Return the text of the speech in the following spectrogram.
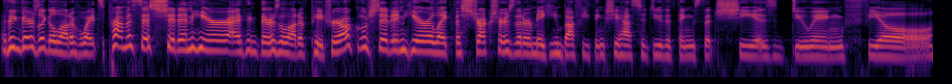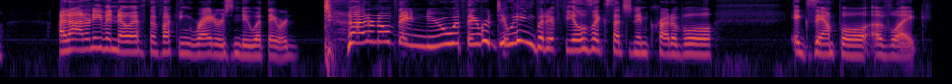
I think there's like a lot of white supremacist shit in here. I think there's a lot of patriarchal shit in here. Like the structures that are making Buffy think she has to do the things that she is doing feel And I don't even know if the fucking writers knew what they were. I don't know if they knew what they were doing, but it feels like such an incredible example of like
